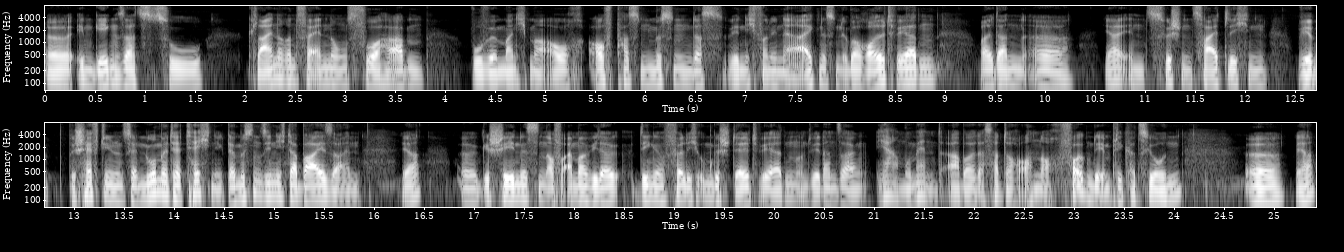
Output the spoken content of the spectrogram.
äh, im Gegensatz zu kleineren Veränderungsvorhaben, wo wir manchmal auch aufpassen müssen, dass wir nicht von den Ereignissen überrollt werden, weil dann äh, ja in zwischenzeitlichen, wir beschäftigen uns ja nur mit der Technik, da müssen Sie nicht dabei sein, ja, äh, Geschehnissen auf einmal wieder Dinge völlig umgestellt werden und wir dann sagen, ja, Moment, aber das hat doch auch noch folgende Implikationen. Äh, ja,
